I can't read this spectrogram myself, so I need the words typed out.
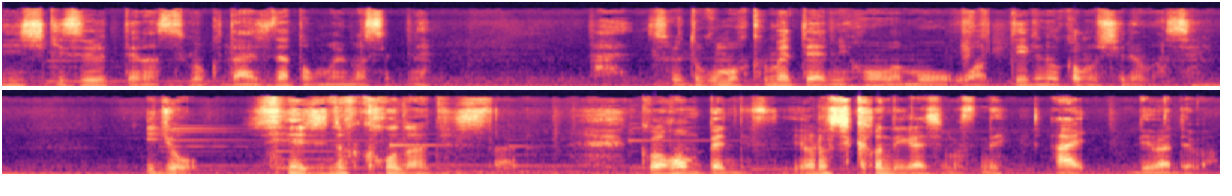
認識するっていうのはすごく大事だと思いますよね。はい。そういうとこも含めて日本はもう終わっているのかもしれません。以上政治のコーナーでした。これ本編です。よろしくお願いしますね。はい。ではでは。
